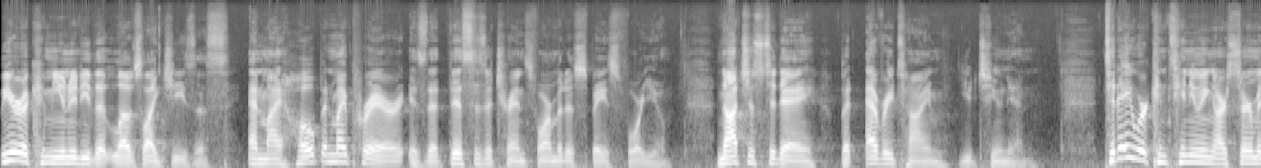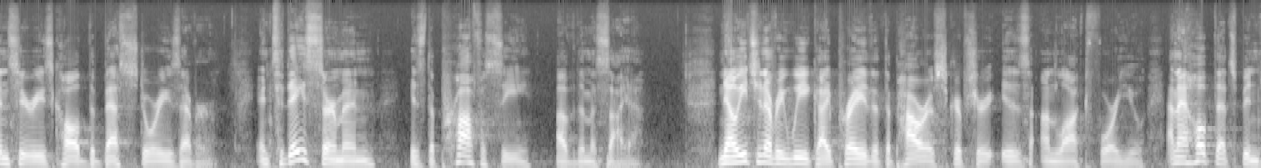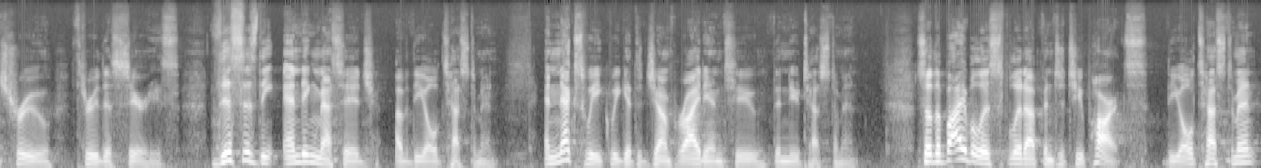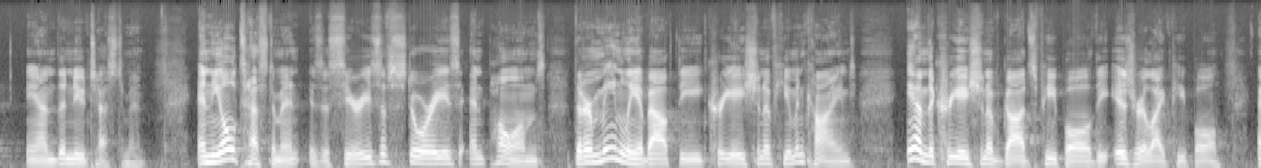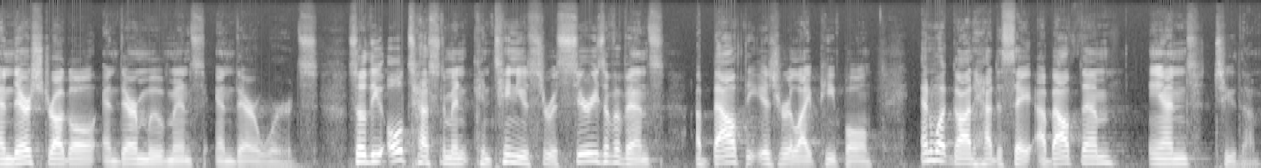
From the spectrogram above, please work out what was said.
We are a community that loves like Jesus, and my hope and my prayer is that this is a transformative space for you, not just today, but every time you tune in. Today, we're continuing our sermon series called The Best Stories Ever, and today's sermon is the prophecy of the Messiah. Now, each and every week, I pray that the power of Scripture is unlocked for you, and I hope that's been true through this series. This is the ending message of the Old Testament. And next week, we get to jump right into the New Testament. So the Bible is split up into two parts the Old Testament and the New Testament. And the Old Testament is a series of stories and poems that are mainly about the creation of humankind and the creation of God's people, the Israelite people, and their struggle and their movements and their words. So the Old Testament continues through a series of events about the Israelite people and what God had to say about them and to them.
